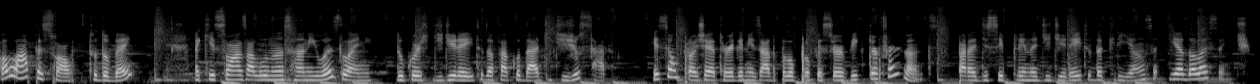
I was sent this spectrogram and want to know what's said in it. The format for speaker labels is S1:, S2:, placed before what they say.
S1: Olá, pessoal, tudo bem? Aqui são as alunas Hannah e Weslane, do curso de Direito da Faculdade de Jussara. Esse é um projeto organizado pelo professor Victor Fernandes para a disciplina de Direito da Criança e Adolescente.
